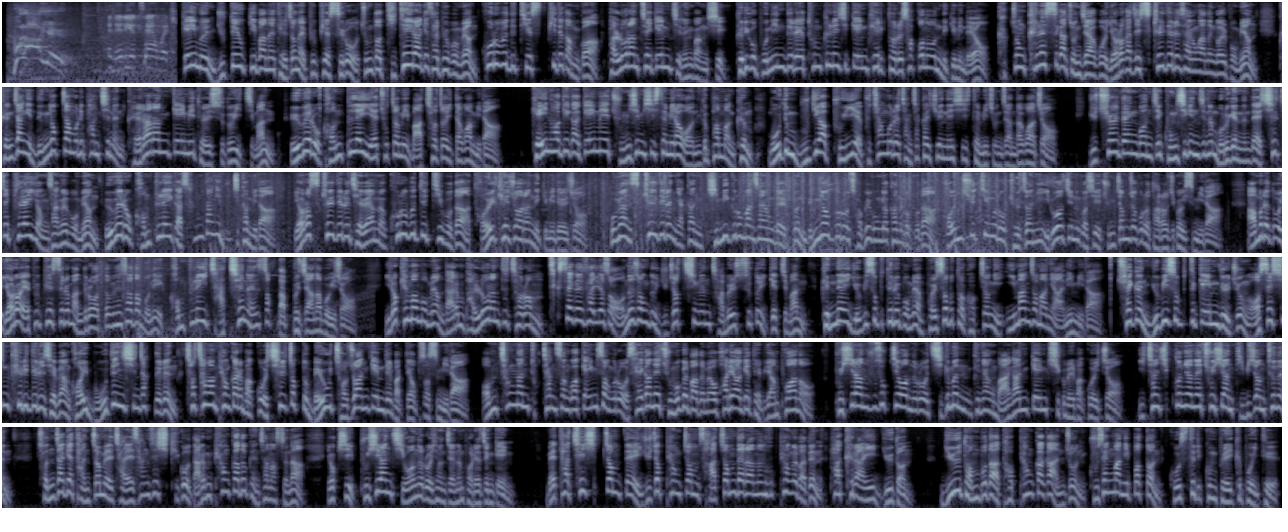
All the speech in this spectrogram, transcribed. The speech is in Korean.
게임은 6대6 기반의 대전 FPS로 좀 더 디테일하게 살펴보면 콜 오브 듀티의 스피드감과 발로란트의 게임 진행 방식 그리고 본인들의 톰 클랜시 게임 캐릭터를 섞어놓은 느낌인데요. 각종 클래스가 존재하고 여러가지 스킬들을 사용하는 걸 보면 굉장히 능력자물이 판치는 괴랄한 게임이 될 수도 있지만 의외로 gunplay에 초점이 맞춰져 있다고 합니다. 개인 화기가 게임의 중심 시스템이라고 언급한 만큼 모든 무기와 부위에 부착물을 장착할 수 있는 시스템이 존재한다고 하죠 유출된 건지 공식인지는 모르겠는데 실제 플레이 영상을 보면 의외로 gunplay가 상당히 묵직합니다. 여러 스킬들을 제외하면 콜 오브 듀티보다 덜 캐주얼한 느낌이 들죠. 보면 스킬들은 약간 gimmick으로만 사용될 뿐 능력으로 적을 공격하는 것보다 gun shooting으로 교전이 이루어지는 것이 중점적으로 다뤄지고 있습니다. 아무래도 여러 FPS를 만들어왔던 회사다 보니 gunplay 자체는 썩 나쁘지 않아 보이죠 이렇게만 보면 나름 발로란트처럼 특색을 살려서 어느정도 유저층은 잡을 수도 있겠지만 근래 유비소프트를 보면 벌써부터 걱정이 이만저만이 아닙니다. 최근 유비소프트 게임들 중 어쌔신 크리드를 제외한 거의 모든 신작들은 처참한 평가를 받고 실적도 매우 저조한 게임들밖에 없었습니다. 엄청난 독창성과 게임성으로 세간의 주목을 받으며 화려하게 데뷔한 포아너 부실한 후속 지원으로 지금은 그냥 망한 게임 취급을 받고 있죠. 2019년에 출시한 디비전2는 전작의 단점을 잘 상쇄시키고 나름 평가도 괜찮았으나 역시 부실한 지원으로 현재는 버려진 게임. 메타 70점대 유저 평점 4점대라는 혹평을 받은 파크라이 뉴던. 뉴던보다 더 평가가 안 좋은 구색만 이뻤던 고스트리콘 브레이크 포인트.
